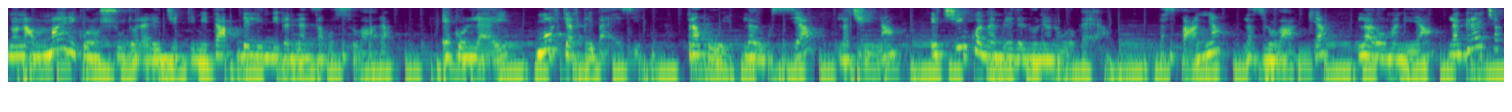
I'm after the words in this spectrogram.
non ha mai riconosciuto la legittimità dell'indipendenza kosovara e con lei molti altri paesi, tra cui la Russia, la Cina e cinque membri dell'Unione Europea la Spagna, la Slovacchia, la Romania, la Grecia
